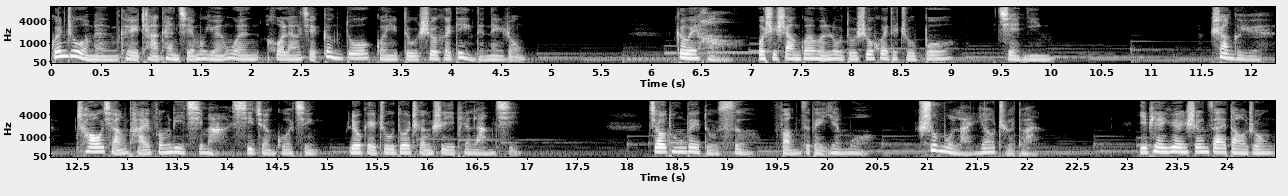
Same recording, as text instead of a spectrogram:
关注我们，可以查看节目原文或了解更多关于读书和电影的内容。各位好，我是上官文露读书会的主播简宁。上个月，超强台风利奇马席卷过境，留给诸多城市一片狼藉。交通被堵塞，房子被淹没，树木拦腰折断，一片怨声载道中，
